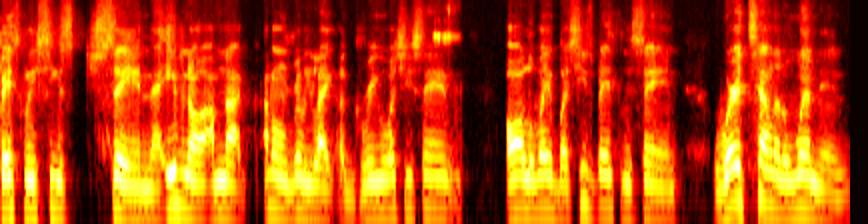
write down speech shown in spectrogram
basically she's saying that even though I'm not, I don't really like agree with what she's saying all the way, but she's basically saying we're telling women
